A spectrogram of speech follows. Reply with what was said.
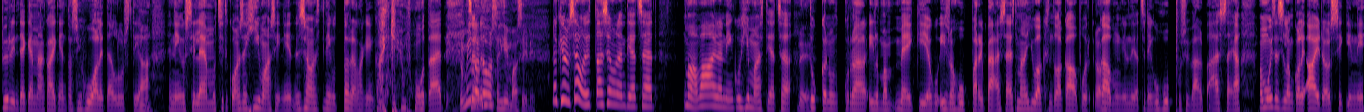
pyrin tekemään kaiken tosi huolitellusti ja, mm. ja niin kuin silleen, mutta sitten kun on se himasi, niin se on sitten niin kuin todellakin kaikkea muuta. Et no millainen se on, on se himasi? No kyllä se on sitten taas semmoinen, että mä oon vaan aina niinku himasti, että sä niin. tukkanukkuraa ilman meikkiä joku iso huppari päässä. Ja sitten mä juoksin tuolla kaupur- kaupungin, että se niinku huppu syvällä päässä. Ja mä muistan silloin, kun oli Idolsikin, niin,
